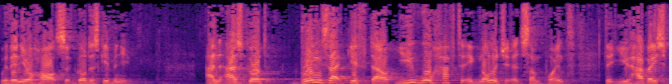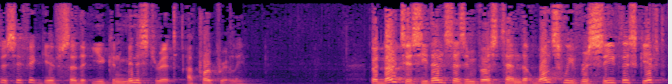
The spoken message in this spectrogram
within your hearts that God has given you. And as God brings that gift out, you will have to acknowledge it at some point that you have a specific gift so that you can minister it appropriately. But notice he then says in verse 10 that once we've received this gift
